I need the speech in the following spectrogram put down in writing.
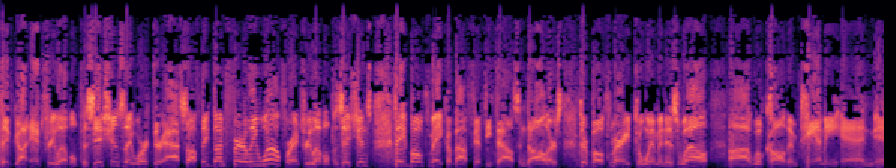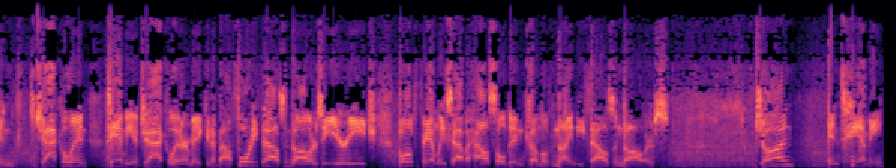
They've got entry level positions. They work their ass off. They've done fairly well for entry level positions. They both make about $50,000. They're both married to women as well. Uh, we'll call them Tammy and, and Jacqueline. Tammy and Jacqueline are making about $40,000 a year each. Both families have a household income of $90,000. John and Tammy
